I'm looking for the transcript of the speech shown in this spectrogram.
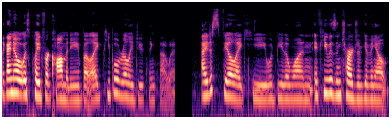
Like I know it was played for comedy, but like people really do think that way. I just feel like he would be the one if he was in charge of giving out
